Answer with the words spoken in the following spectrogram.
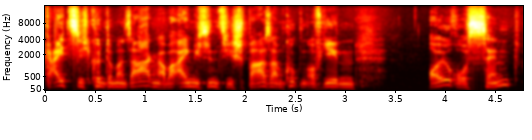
geizig könnte man sagen, aber eigentlich sind sie sparsam, gucken auf jeden Eurocent.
